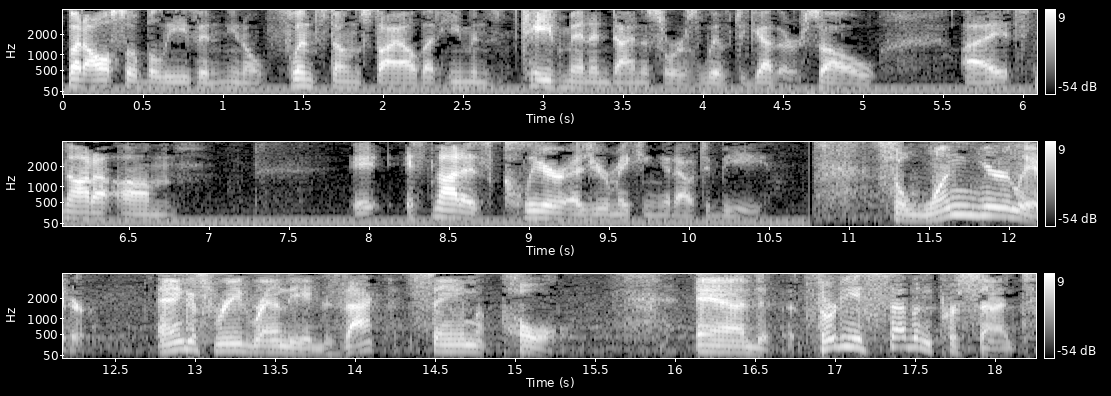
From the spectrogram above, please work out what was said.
but also believe in, you know, Flintstone style that humans, cavemen, and dinosaurs live together. So uh, it's not a. Um, it, it's not as clear as you're making it out to be. So one year later, Angus Reid ran the exact same poll, and 37%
